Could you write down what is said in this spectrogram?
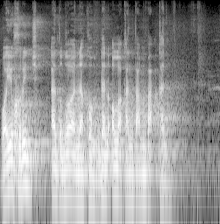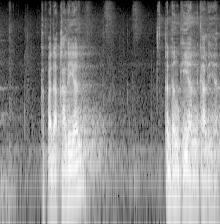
Wa yukhrij adghanakum. Dan Allah akan tampakkan kepada kalian kedengkian kalian.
